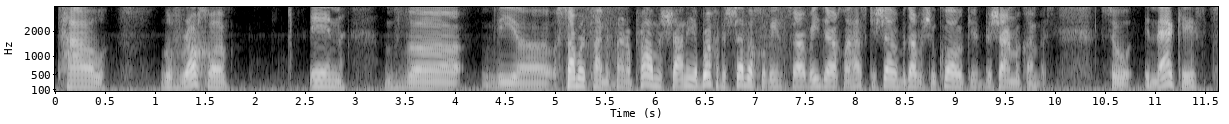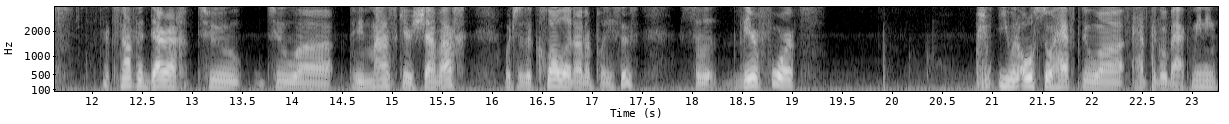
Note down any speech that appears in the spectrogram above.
tal levracha in the the uh, summertime it's not a problem. Shani the sheva sar vein derech b'davar. So in that case, it's not the derech to to uh, to be maskir shevach, which is a klala in other places. So therefore, you would also have to uh, have to go back. Meaning,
